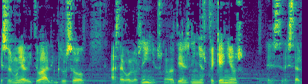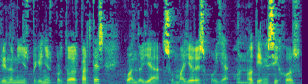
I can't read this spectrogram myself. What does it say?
Eso es muy habitual, incluso hasta con los niños. Cuando tienes niños pequeños, estás viendo niños pequeños por todas partes, cuando ya son mayores o ya o no tienes hijos,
